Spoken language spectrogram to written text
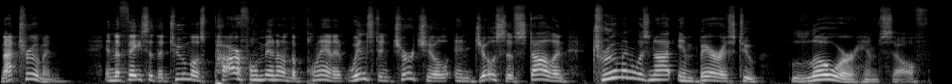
Not Truman. In the face of the two most powerful men on the planet, Winston Churchill and Joseph Stalin, Truman was not embarrassed to lower himself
